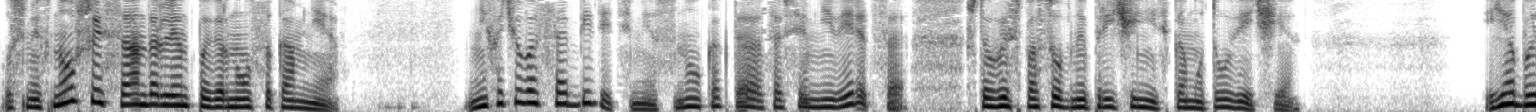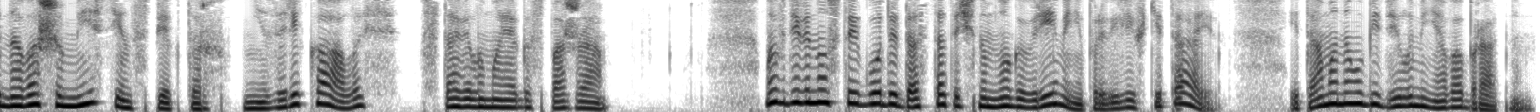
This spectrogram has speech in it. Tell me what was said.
Усмехнувшись, Сандерленд повернулся ко мне. «Не хочу вас обидеть, мисс, но как-то совсем не верится, что вы способны причинить кому-то увечья». «Я бы на вашем месте, инспектор, не зарекалась», — вставила моя госпожа. Мы в 90-е годы достаточно много времени провели в Китае, и там она убедила меня в обратном.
